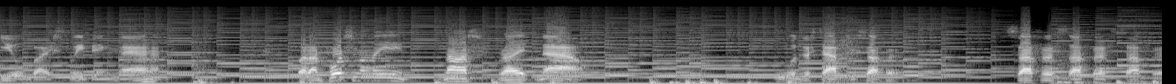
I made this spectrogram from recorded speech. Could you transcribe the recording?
heal by sleeping there. But unfortunately, not right now. We will just have to suffer. Suffer, suffer, suffer.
